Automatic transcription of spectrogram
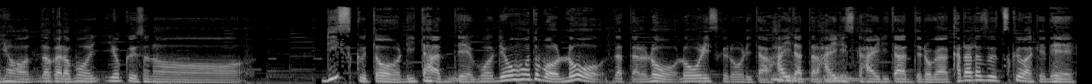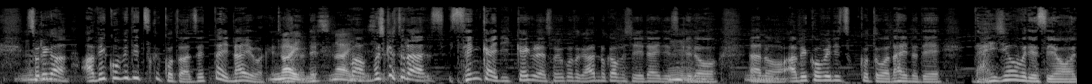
いやだからもうよくそのリスクとリターンってもう両方ともローだったらローローリスクローリターン、ハイだったらハイリスクハイリターンっていうのが必ずつくわけで、それがあべこべでつくことは絶対ないわけですよね。ないですないまあ、もしかしたら1000回に1回ぐらいそういうことがあるのかもしれないですけど、あのあべこべにつくことはないので大丈夫ですよ。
